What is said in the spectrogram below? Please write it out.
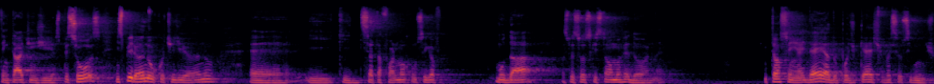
tentar atingir as pessoas, inspirando o cotidiano é, e que, de certa forma, consiga mudar as pessoas que estão ao meu redor. Né? Então, assim, a ideia do podcast vai ser o seguinte:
